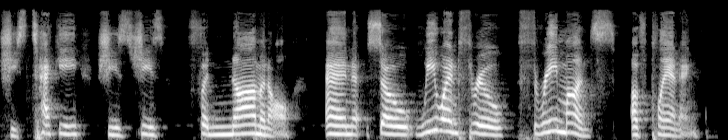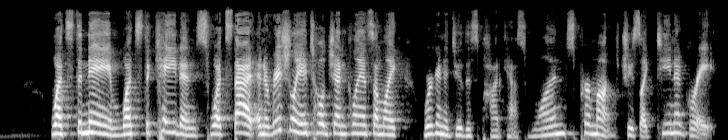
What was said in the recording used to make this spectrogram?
She's techie. She's she's phenomenal and so we went through three months of planning. What's the name? What's the cadence? What's that? And originally I told Jen Glantz, I'm like, we're going to do this podcast once per month. She's like, Tina, great.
